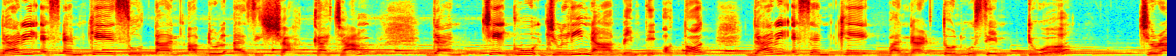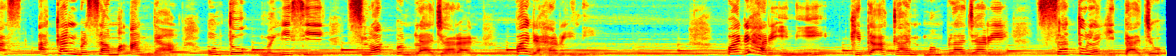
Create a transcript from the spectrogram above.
dari SMK Sultan Abdul Aziz Shah Kajang dan Cikgu Julina binti Otot dari SMK Bandar Tun Hussein II ceras akan bersama anda untuk mengisi slot pembelajaran pada hari ini. Pada hari ini, kita akan mempelajari satu lagi tajuk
